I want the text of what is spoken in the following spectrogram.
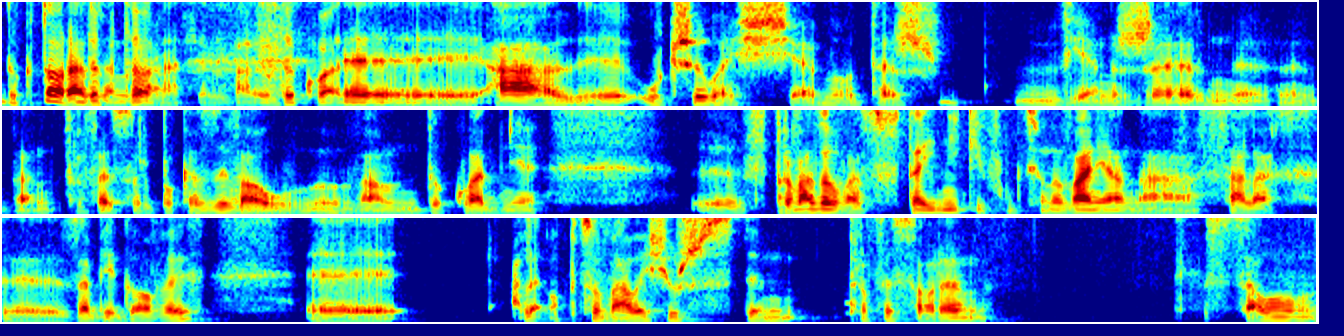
doktora, Doktora Zembale, dokładnie. E, A y, uczyłeś się, bo też wiem, że y, pan profesor pokazywał wam dokładnie, y, wprowadzał was w tajniki funkcjonowania na salach y, zabiegowych, y, ale obcowałeś już z tym profesorem, z całą,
